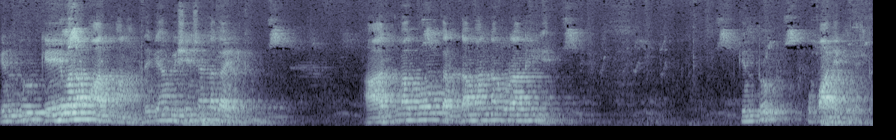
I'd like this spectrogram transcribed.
किंतु केवलम आत्मा नाम देखिए हम विशेषण लगाए आत्मा को कर्ता मानना बुरा नहीं है। किंतु उपाधि को लेकर।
